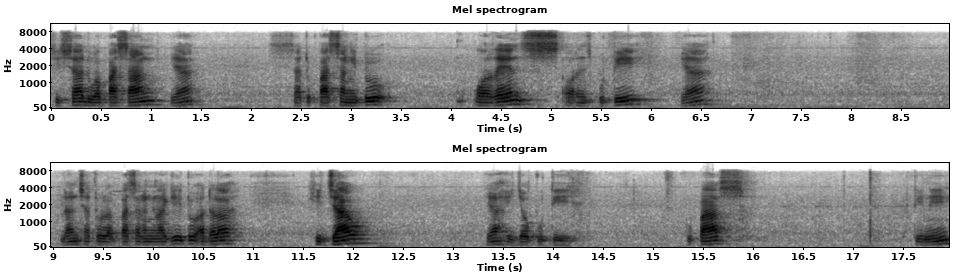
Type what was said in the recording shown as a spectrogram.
sisa dua pasang ya. Satu pasang itu orange orange putih ya. Dan satu pasangan lagi itu adalah hijau ya hijau putih. Kupas ini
